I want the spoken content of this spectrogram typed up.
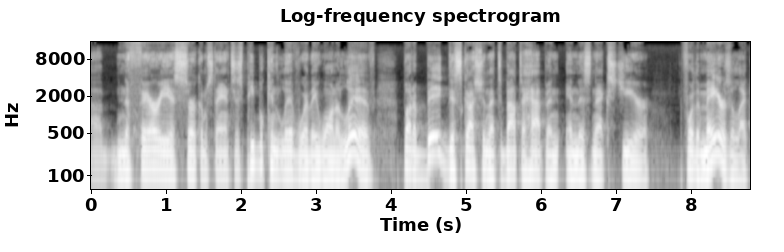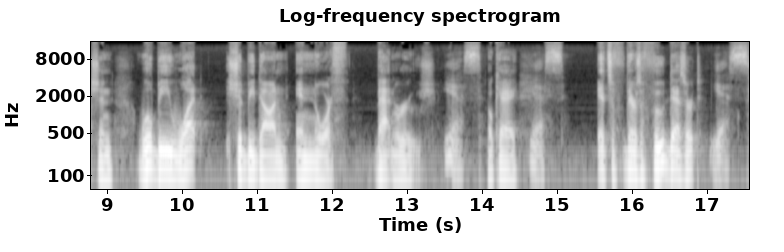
uh, nefarious circumstances. People can live where they want to live. But a big discussion that's about to happen in this next year for the mayor's election will be what should be done in North Baton Rouge. Yes. Okay, Yes. it's a, there's a food desert Yes.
